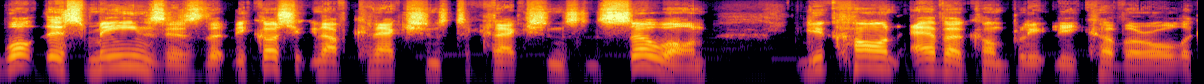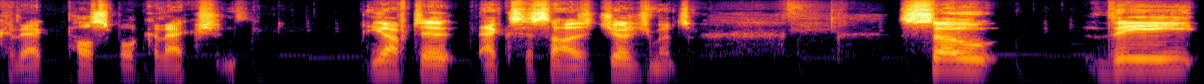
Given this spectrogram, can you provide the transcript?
what this means is that because you can have connections to connections and so on, you can't ever completely cover all the connect possible connections. You have to exercise judgment. So the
